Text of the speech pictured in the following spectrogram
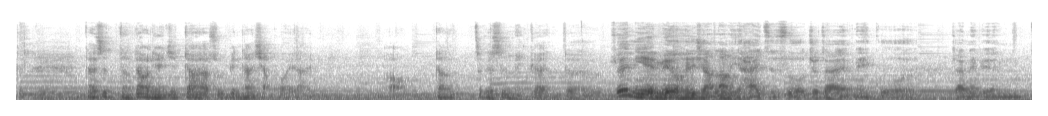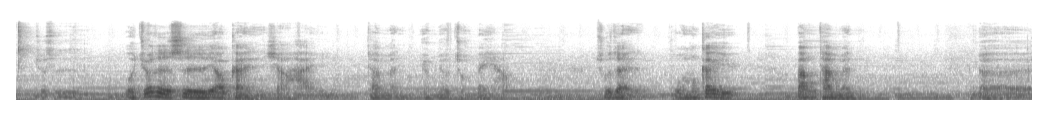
的，嗯，但是等到年纪大了，说不定他想回来，好，但这个是每个人的，所以你也没有很想让你孩子说就在美国，在那边就是，我觉得是要看小孩他们有没有准备好，嗯，说在我们可以帮他们。呃，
